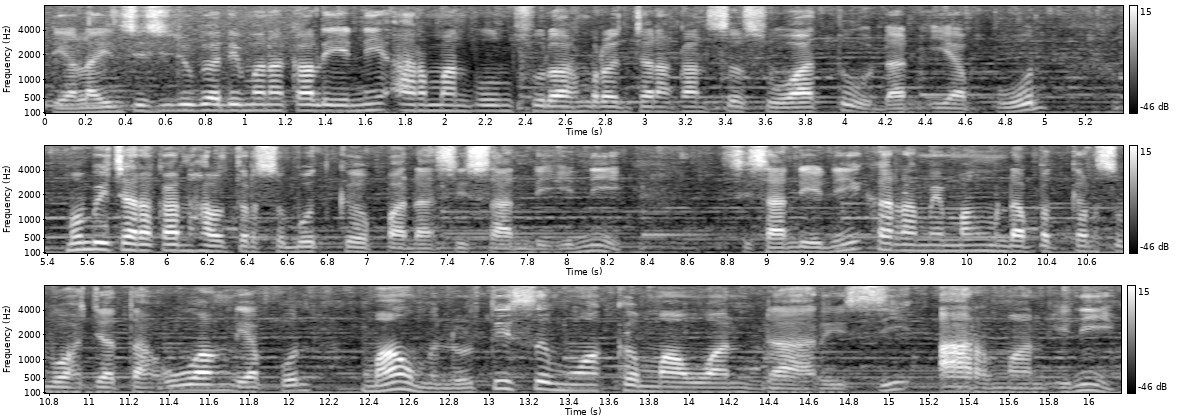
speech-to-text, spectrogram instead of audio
Di lain sisi juga di mana kali ini Arman pun sudah merencanakan sesuatu dan ia pun membicarakan hal tersebut kepada si Sandi ini. Si Sandi ini karena memang mendapatkan sebuah jatah uang dia pun mau menuruti semua kemauan dari si Arman ini.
